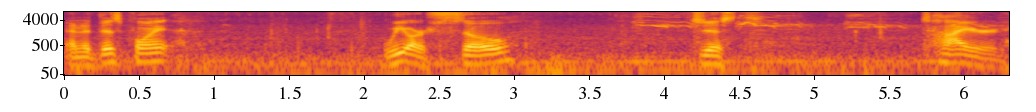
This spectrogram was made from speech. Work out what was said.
And at this point, we are so just tired.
